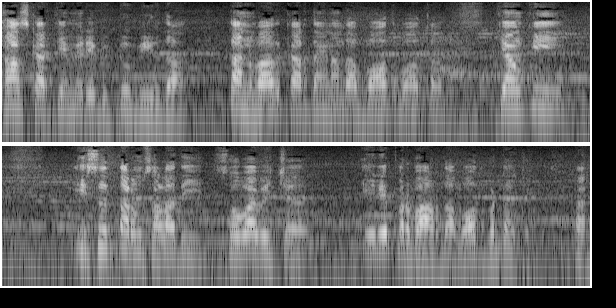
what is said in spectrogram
ਖਾਸ ਕਰਕੇ ਮੇਰੇ ਬਿੱਟੂ ਵੀਰ ਦਾ ਧੰਨਵਾਦ ਕਰਦਾ ਇਹਨਾਂ ਦਾ ਬਹੁਤ ਬਹੁਤ ਕਿਉਂਕਿ ਇਸ ਧਰਮਸ਼ਾਲਾ ਦੀ ਸੋਭਾ ਵਿੱਚ ਇਹਦੇ ਪਰਿਵਾਰ ਦਾ ਬਹੁਤ ਵੱਡਾ ਯੋਗਦਾਨ। ਧੰਨਵਾਦ।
